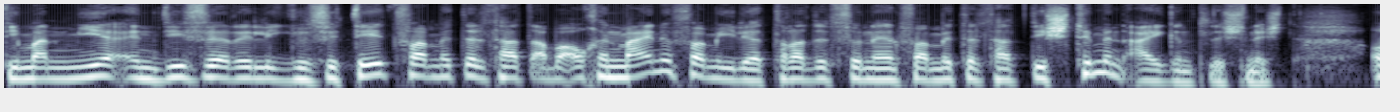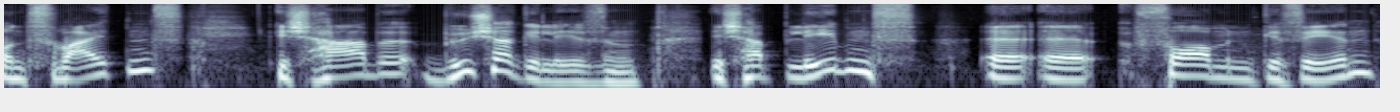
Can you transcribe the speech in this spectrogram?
die man mir in diese Religiosität vermittelt hat, aber auch in meine Familie traditionell vermittelt hat, die stimmen eigentlich nicht. Und zweitens, ich habe Bücher gelesen. Ich habe Lebens äh, äh, gesehen,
